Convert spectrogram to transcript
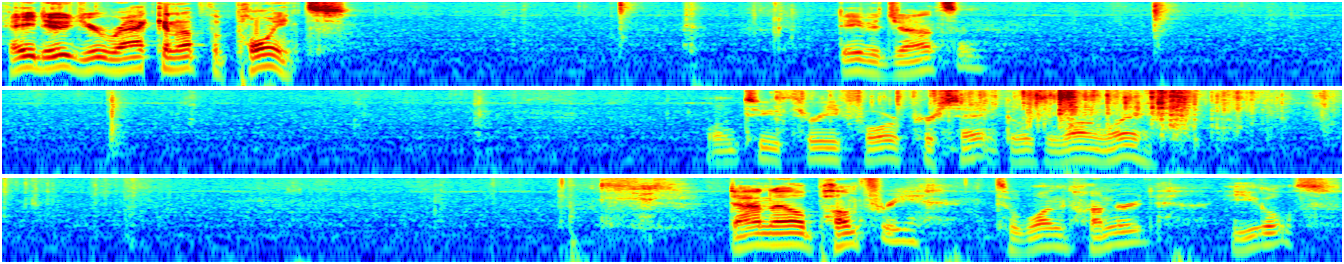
Hey, dude, you're racking up the points. David Johnson. One, two, three, four percent goes a long way. Donnell Pumphrey to 100 Eagles.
